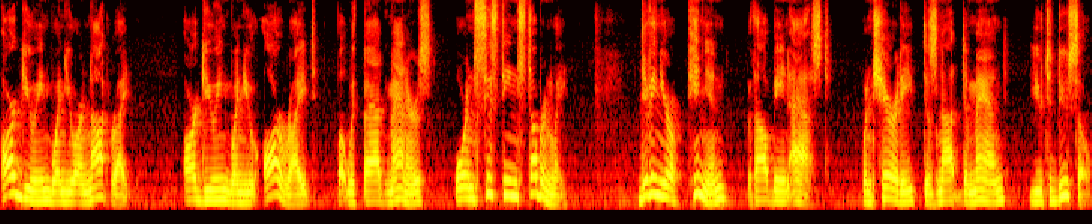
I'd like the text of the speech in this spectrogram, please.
arguing when you are not right, arguing when you are right but with bad manners, or insisting stubbornly, giving your opinion without being asked when charity does not demand you to do so,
